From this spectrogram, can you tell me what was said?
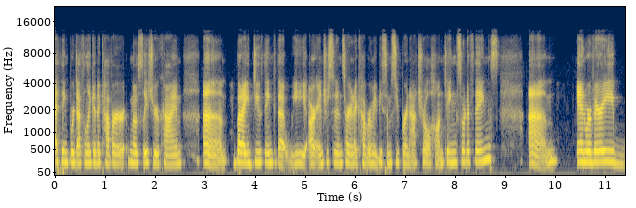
i think we're definitely going to cover mostly true crime um but i do think that we are interested in starting to cover maybe some supernatural haunting sort of things um and we're very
